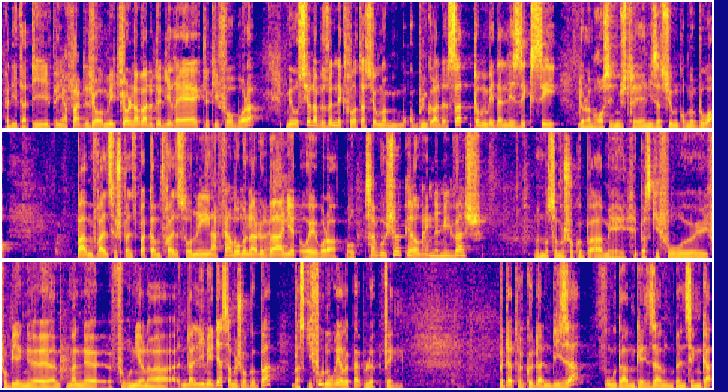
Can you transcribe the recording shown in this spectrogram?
qualitatif, Il n'y a pas de qui ont, qui ont la vente directe, qu'il faut, voilà. Mais aussi, on a besoin d'exploitation beaucoup plus grande. Ça tomber dans les excès de la grosse industrialisation, comme on peut voir. Pas en France, je pense pas qu'en France, on est comme on a de le bagne. Oui, voilà. Bon, Ça vous choque la ferme de mille vaches non, ça me choque pas, mais c'est parce qu'il faut, euh, il faut bien euh, euh, fournir la... Dans l'immédiat, ça me choque pas, parce qu'il faut nourrir le peuple. Enfin, peut-être que dans 10 ans, ou dans 15 ans, ou dans 5 ans,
